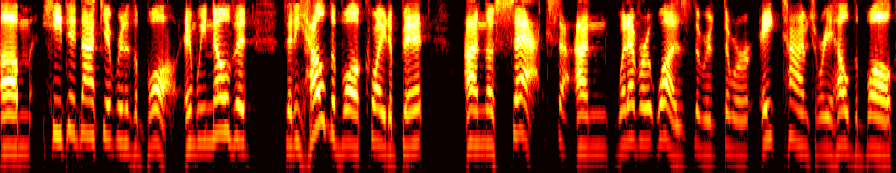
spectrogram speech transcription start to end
Um, he did not get rid of the ball, and we know that that he held the ball quite a bit on the sacks, on whatever it was. There were there were eight times where he held the ball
